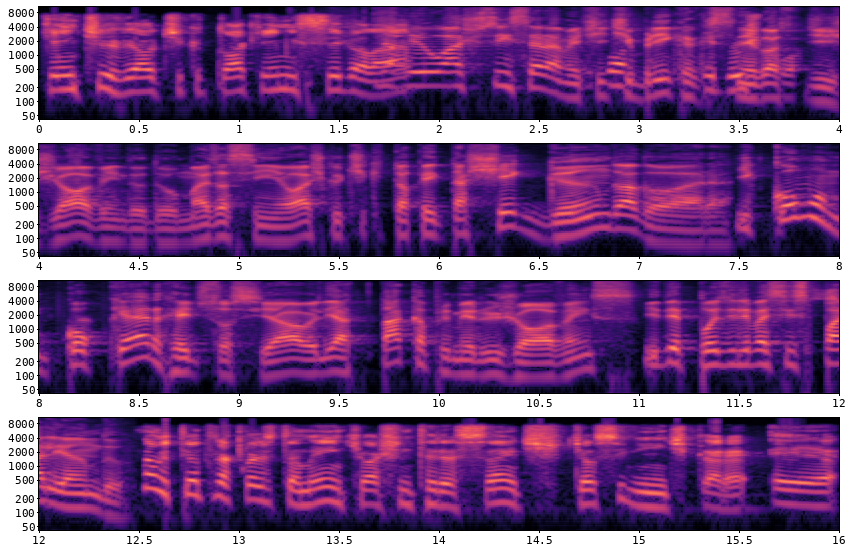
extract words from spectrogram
quem tiver o TikTok, quem me siga lá. Não, eu acho, sinceramente, a gente brinca com esse negócio de jovem, Dudu, mas assim, eu acho que o TikTok ele tá chegando agora. E como qualquer rede social, ele ataca primeiro os jovens e depois ele vai se espalhando. Não, e tem outra coisa também que eu acho interessante, que é o seguinte, cara, é,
